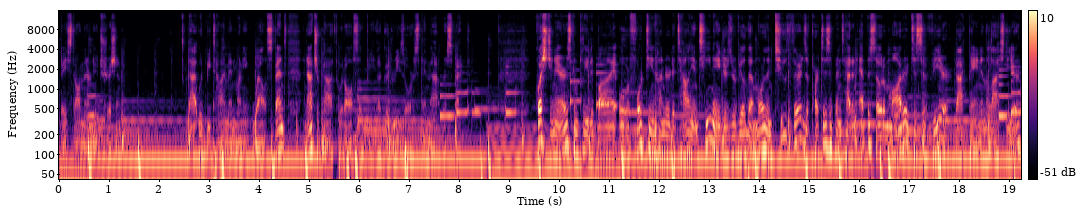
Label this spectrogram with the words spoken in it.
based on their nutrition. That would be time and money well spent. A naturopath would also be a good resource in that respect. Questionnaires completed by over 1,400 Italian teenagers revealed that more than two thirds of participants had an episode of moderate to severe back pain in the last year.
